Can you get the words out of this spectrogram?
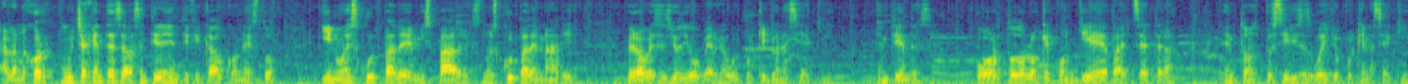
a lo mejor mucha gente se va a sentir identificado con esto y no es culpa de mis padres, no es culpa de nadie, pero a veces yo digo, verga, güey, porque yo nací aquí, ¿entiendes? Por todo lo que conlleva, etcétera. Entonces, pues sí dices, güey, yo porque nací aquí.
